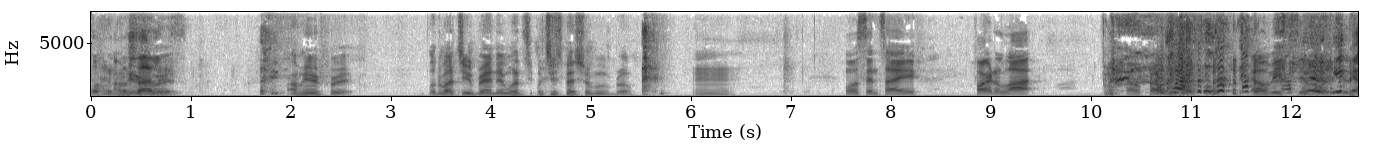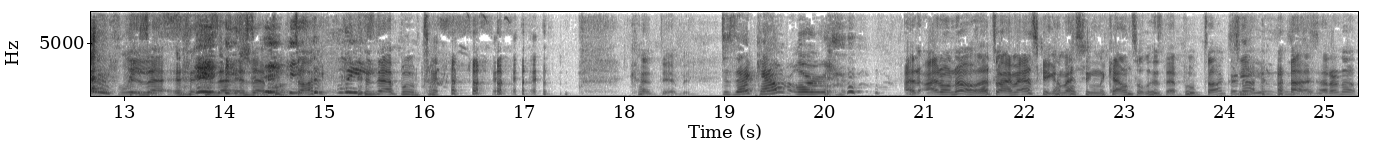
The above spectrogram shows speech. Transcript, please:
Juan I'm here for Rosales. I'm here for it. What about you, Brandon? What's what's your special move, bro? Mm. Well, since I fart a lot, I'll probably that'll be similar to the fleas. Is that is that is that poop He's talk? the flea. Is that poop talk? God damn it! Does that count or? I, I don't know. That's why I'm asking. I'm asking the council. Is that poop talk or See, not? I, I don't know.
